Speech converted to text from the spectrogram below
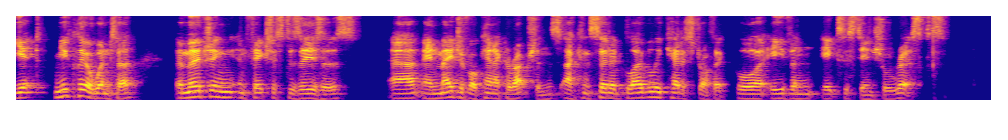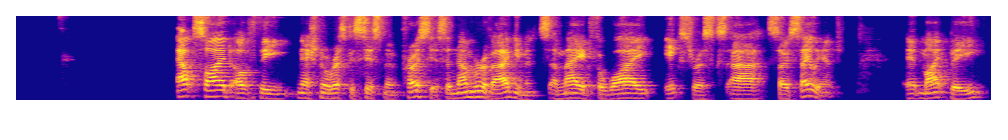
Yet, nuclear winter, emerging infectious diseases, uh, and major volcanic eruptions are considered globally catastrophic or even existential risks. Outside of the national risk assessment process, a number of arguments are made for why X risks are so salient. It might be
